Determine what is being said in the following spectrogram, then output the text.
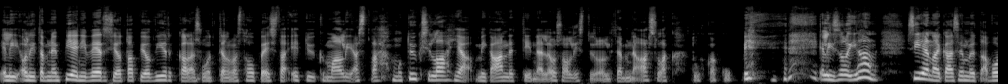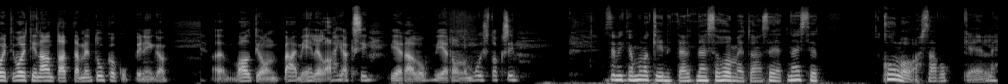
Eli oli tämmöinen pieni versio Tapio Virkkalan suunnittelemasta hopeista etyk-maljasta, mutta yksi lahja, mikä annettiin näille osallistujille, oli tämmöinen Aslak-tuhkakuppi. Eli se oli ihan siihen aikaan semmoinen, että voitiin antaa tämmöinen tuhkakuppi niin valtion päämiehelle lahjaksi vierailu, vierailu muistoksi. Se, mikä mulla kiinnittää nyt näissä huomiota on se, että näissä koloa savukkeelle.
